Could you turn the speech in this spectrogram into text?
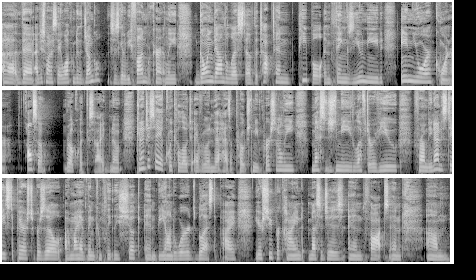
uh, then I just want to say welcome to the jungle. This is going to be fun. We're currently going down the list of the top 10 people and things you need in your corner. Also, real quick side note. Can i just say a quick hello to everyone that has approached me personally messaged me left a review from the united states to paris to brazil. Um, i have been completely shook and beyond words blessed by your super kind messages and thoughts. And um,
